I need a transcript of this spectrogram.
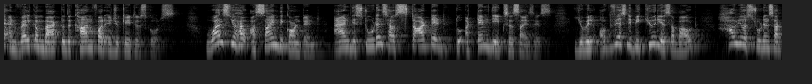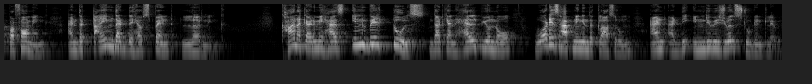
and welcome back to the Khan for Educators course. Once you have assigned the content and the students have started to attempt the exercises, you will obviously be curious about how your students are performing and the time that they have spent learning. Khan Academy has inbuilt tools that can help you know what is happening in the classroom and at the individual student level.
